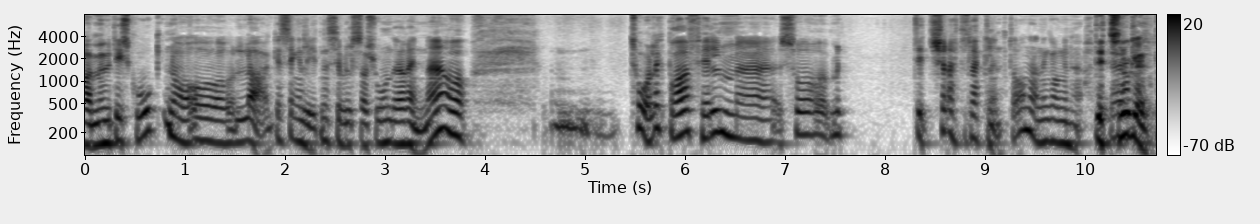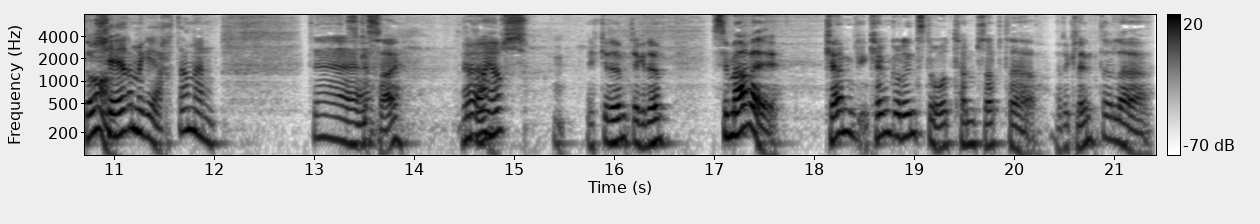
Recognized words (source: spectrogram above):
rømmer ut i skogen og, og lager seg en liten sivilisasjon der inne. og mm, Tålelig bra film, eh, så vi ditcher rett og slett Clinton denne gangen her. Ditcher du Clinton? Det skjærer meg i hjertet, men det, Skal si. det må gjøres. Ikke dumt, ikke dumt. Simari, hvem, hvem går din store thumbs up til her? Er det Clint eller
